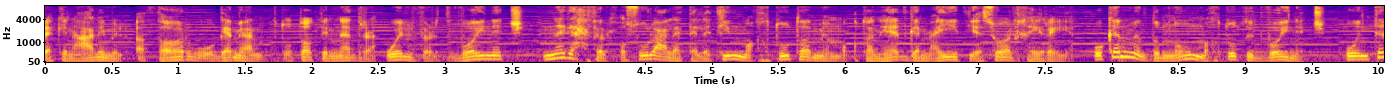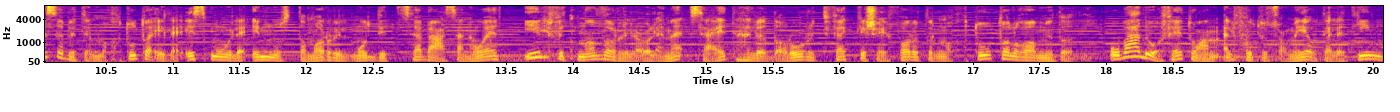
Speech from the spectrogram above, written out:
لكن عالم الآثار وجامع المخطوطات النادرة ويلفرد فوينيتش نجح في الحصول على 30 مخطوطة من مقتنيات جمعية يسوع الخيرية وكان من ضمنهم مخطوطة فوينيتش وانتسبت المخطوطة إلى اسمه لأنه استمر لمدة سبع سنوات يلفت نظر العلماء ساعتها لضرورة فك شيفرة المخطوطة الغامضة دي. وبعد وفاته عام 1930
